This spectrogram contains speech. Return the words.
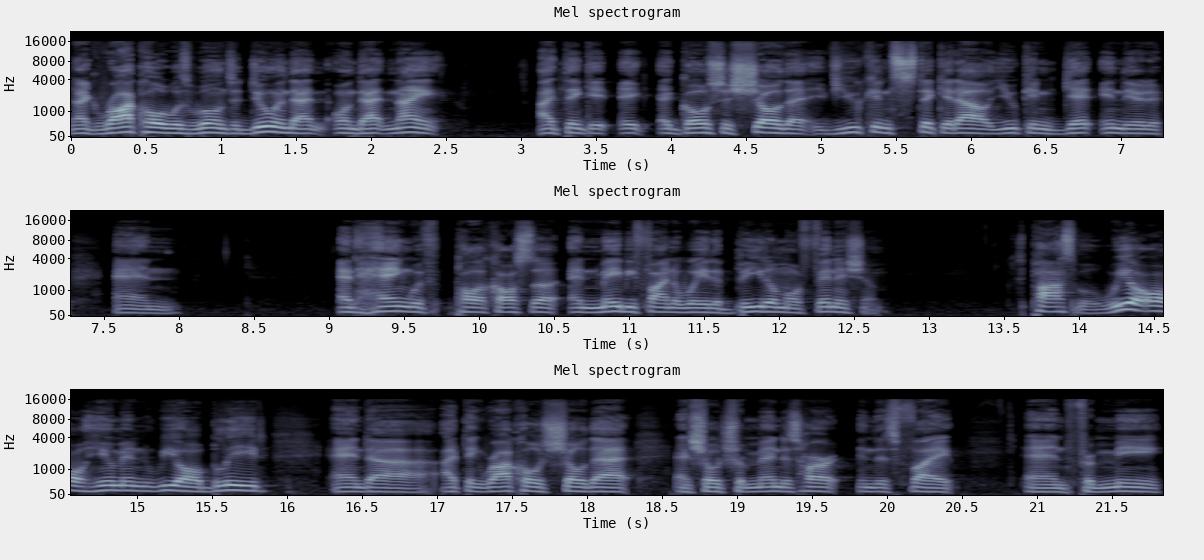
like Rockhold was willing to do in that on that night, I think it, it, it goes to show that if you can stick it out, you can get in there and and hang with Paulo Costa and maybe find a way to beat him or finish him. It's possible. We are all human. We all bleed. And uh, I think Rockhold showed that and showed tremendous heart in this fight. And for me,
